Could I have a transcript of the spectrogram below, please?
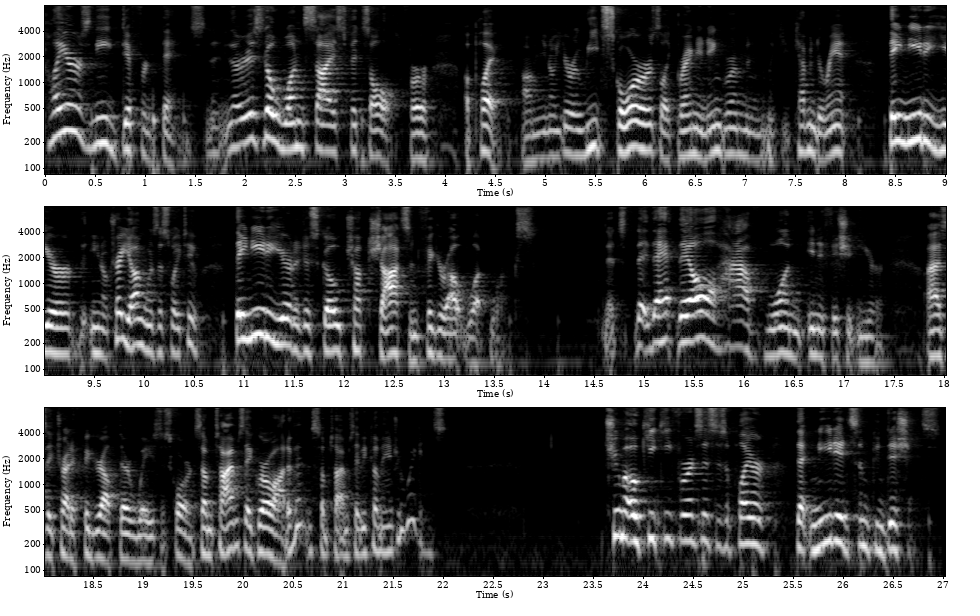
players need different things. There is no one size fits all for a player. Um, you know, your elite scorers like Brandon Ingram and like Kevin Durant, they need a year. You know, Trae Young was this way too. They need a year to just go chuck shots and figure out what works. It's they, they, they all have one inefficient year as they try to figure out their ways to score. And sometimes they grow out of it, and sometimes they become Andrew Wiggins. Chuma Okeke, for instance, is a player that needed some conditions,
